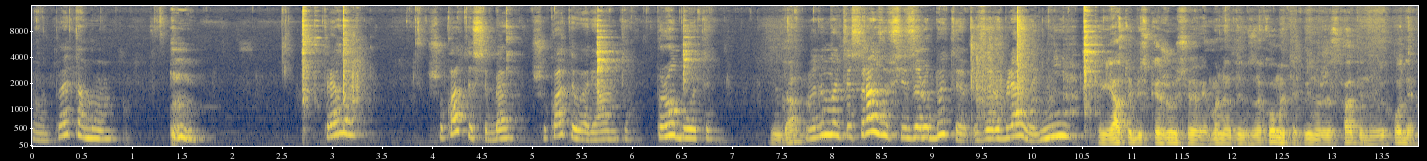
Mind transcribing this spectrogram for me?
От, поэтому треба шукати себе, шукати варіанти, пробувати. Да. Ви думаєте, сразу всі заробити? Заробляли? Ні. Я тобі скажу, що в мене один знайомий, так він уже з хати не виходить,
